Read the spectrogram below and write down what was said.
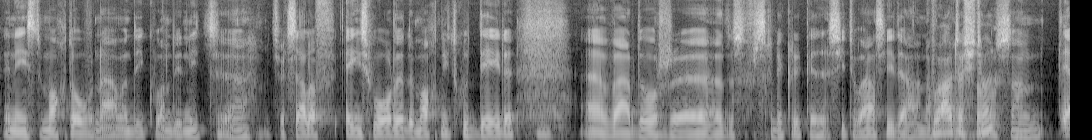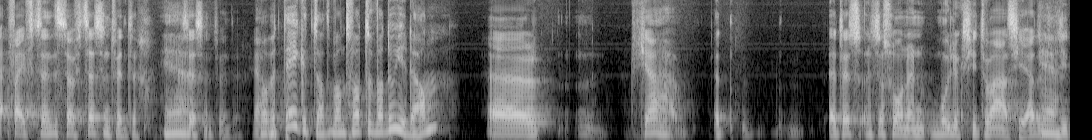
ineens de macht overnamen, die konden niet uh, met zichzelf eens worden, de macht niet goed delen. Uh, waardoor dus een verschrikkelijke situatie daar. Hoe oud was je toen? Ja, 25, 26. Ja. 26 ja. Wat betekent dat? Want wat, wat doe je dan? ja, het, het is, het is gewoon een moeilijke situatie. Hè? Dus Ja. die,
